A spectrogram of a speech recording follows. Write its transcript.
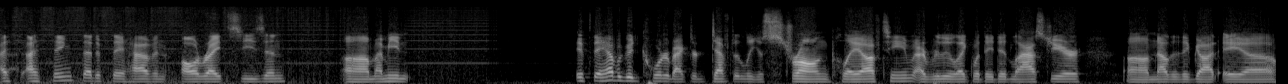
I, th- I think that if they have an all right season, um, I mean, if they have a good quarterback, they're definitely a strong playoff team. I really like what they did last year. Um, now that they've got a uh,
